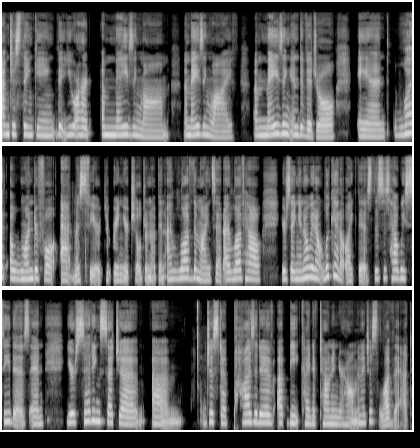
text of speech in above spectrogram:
I'm just thinking that you are an amazing mom, amazing wife, amazing individual. And what a wonderful atmosphere to bring your children up in. I love the mindset. I love how you're saying, you know, we don't look at it like this. This is how we see this. And you're setting such a, um, just a positive, upbeat kind of tone in your home. And I just love that.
